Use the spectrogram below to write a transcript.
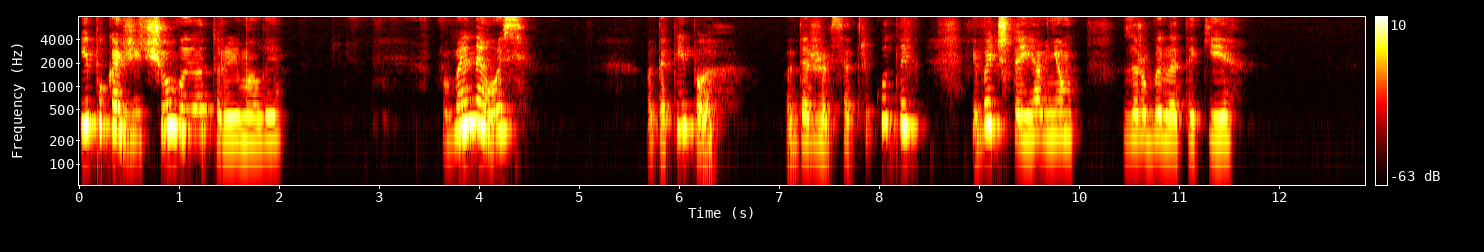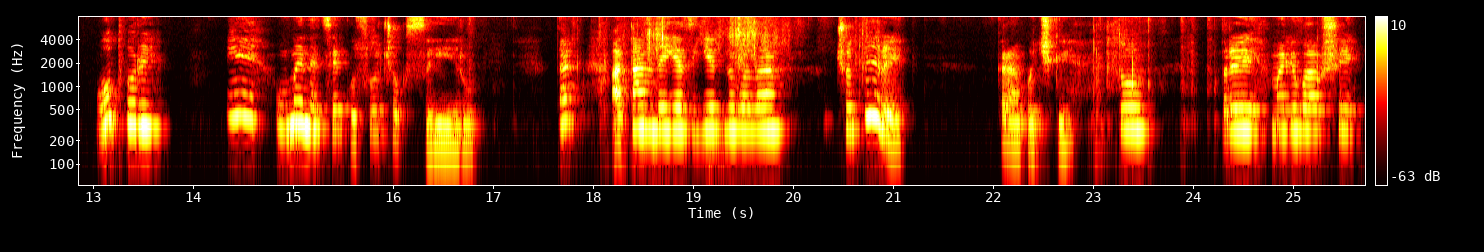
і покажіть, що ви отримали. В мене ось отакий одержався трикутник. І бачите, я в ньому зробила такі отвори, і у мене це кусочок сиру. Так? А там, де я з'єднувала чотири крапочки, то прималювавши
